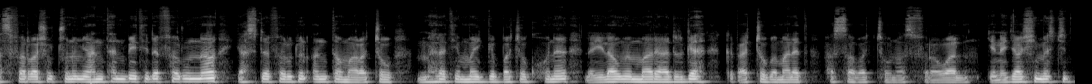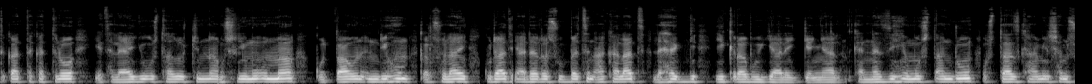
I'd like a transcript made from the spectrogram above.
አስፈራሾቹንም የአንተን ቤት የደፈሩና ያስደፈሩትን አንተው ማራቸው። ምህረት የማይገባቸው ከሆነ ለሌላው መማሪያ አድርገህ ቅጣቸው በማለት ሀሳባቸውን አስፍረዋል። የነጃሺ መስጅድ ጥቃት ተከትሎ የተለያዩ ኡስታዞችና ሙስሊሙ ኡማ ቁጣውን እንዲሁም ቅርሱ ላይ ጉዳት ያደረሱበትን አካላት ለህግ ይቅረቡ እያለ ይገኛል። ከነዚህም ውስጥ አንዱ ኡስታዝ ካሚል ሸምሱ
